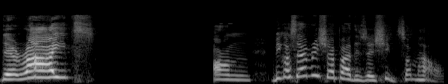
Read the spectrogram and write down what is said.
they write on, because every shepherd is a sheep somehow.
